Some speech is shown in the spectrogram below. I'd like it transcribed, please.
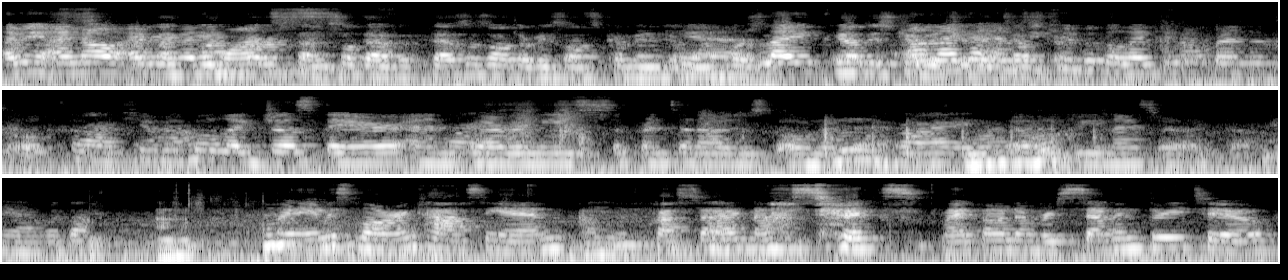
I mean, I know Like everybody one wants. person, so that, that's all the results come into one Yeah, person. like You'll uh, distribute unlike to the an empty cubicle, like you know Brendan's old Right, uh-huh. cubicle, like just there, and Right. whoever needs to print it out, just go over there. Mm-hmm. Right. It would be nicer like that. Yeah, with that. Mm-hmm. My name is Lauren Keossian. I'm with Quest Diagnostics. My phone number is 732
